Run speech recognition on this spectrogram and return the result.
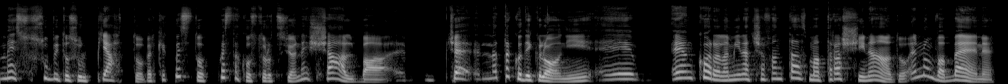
messo subito sul piatto, perché questo, questa costruzione è scialba. Ehm, cioè, l'attacco dei cloni è, è ancora la minaccia fantasma trascinato e non va bene.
